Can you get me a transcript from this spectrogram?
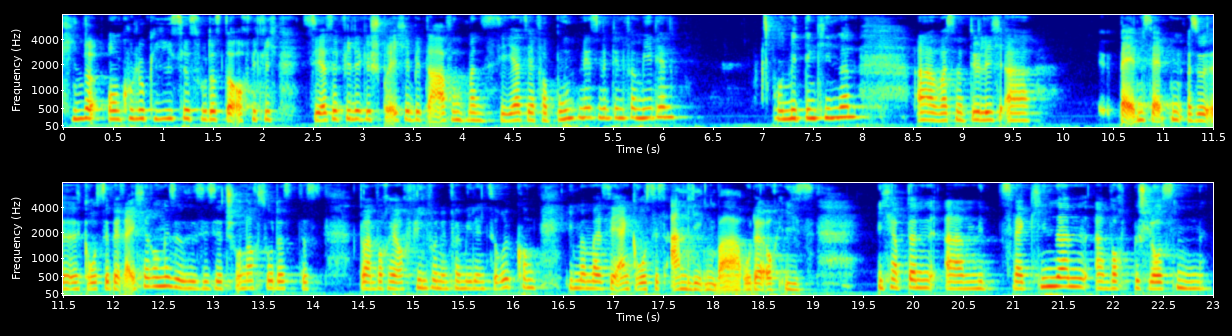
Kinderonkologie ist ja so, dass da auch wirklich sehr, sehr viele Gespräche bedarf und man sehr, sehr verbunden ist mit den Familien und mit den Kindern, äh, was natürlich äh, beiden Seiten also eine große Bereicherung ist. Also es ist jetzt schon auch so, dass, dass da einfach ja auch viel von den Familien zurückkommt, immer mal sehr ein großes Anliegen war oder auch ist. Ich habe dann äh, mit zwei Kindern einfach beschlossen,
